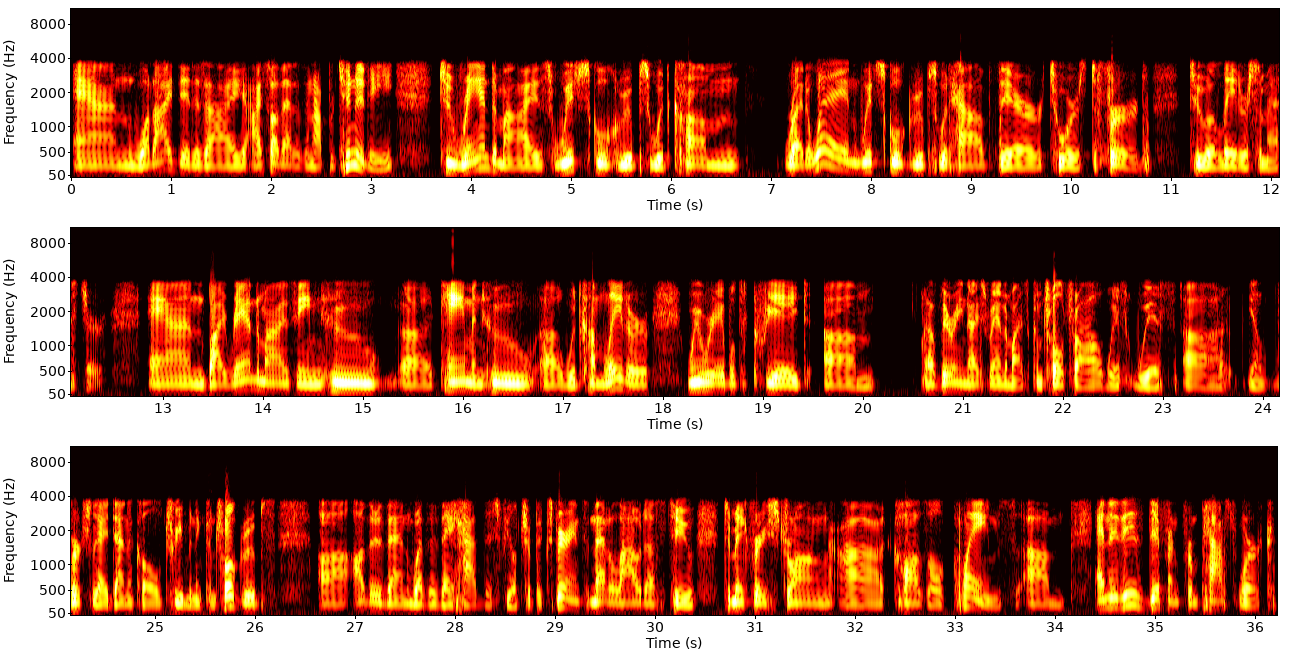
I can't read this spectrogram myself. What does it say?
And what I did is I, I saw that as an opportunity to randomize which school groups would come right away and which school groups would have their tours deferred to a later semester. And by randomizing who uh, came and who uh, would come later, we were able to create. Um, a very nice randomized control trial with with uh, you know virtually identical treatment and control groups, uh, other than whether they had this field trip experience, and that allowed us to to make very strong uh, causal claims. Um, and it is different from past work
